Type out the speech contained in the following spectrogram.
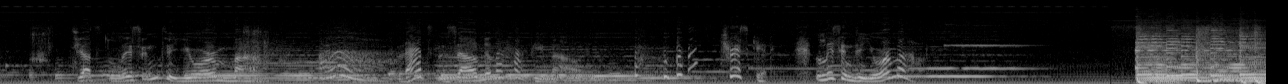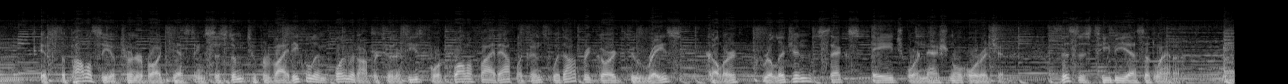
Just listen to your mouth. Ah. That's the sound of a happy mouth. Triscuit. Listen to your mouth. It's the policy of Turner Broadcasting System to provide equal employment opportunities for qualified applicants without regard to race, color, religion, sex, age, or national origin. This is TBS Atlanta.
